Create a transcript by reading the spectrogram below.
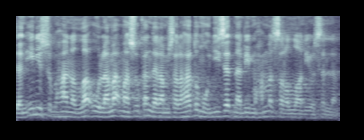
Dan ini subhanallah ulama masukkan dalam salah satu mujizat Nabi Muhammad sallallahu alaihi wasallam.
